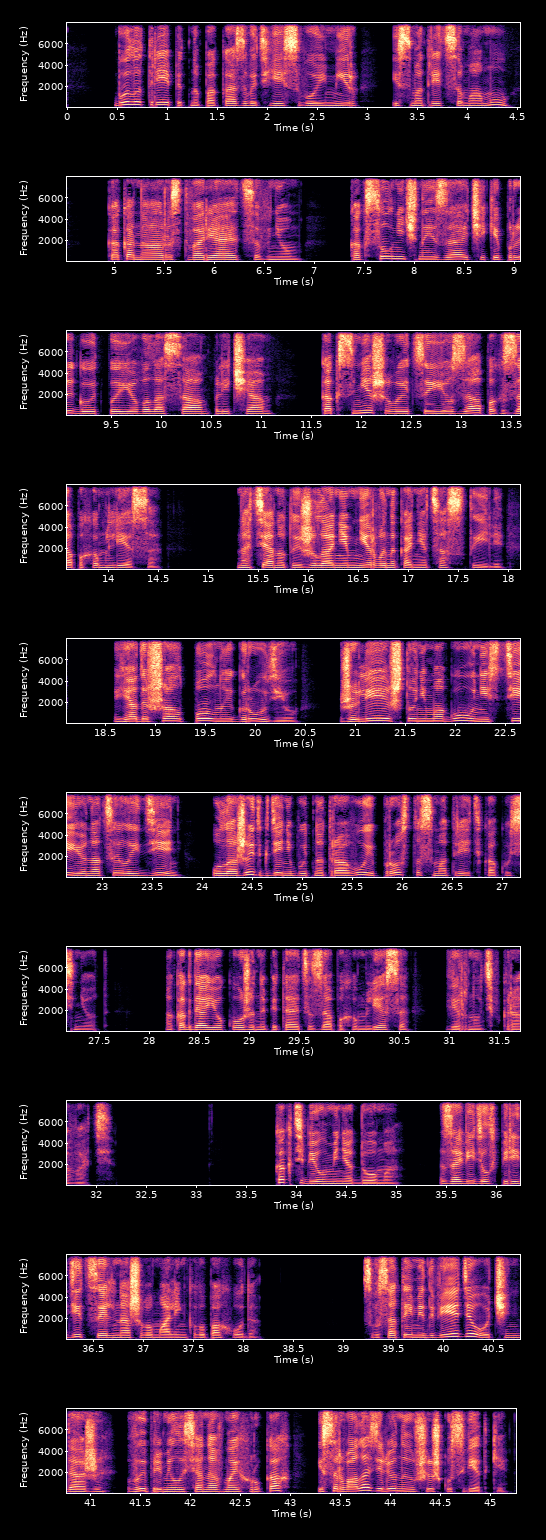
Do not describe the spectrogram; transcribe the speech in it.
Было трепетно показывать ей свой мир и смотреть самому, как она растворяется в нем, как солнечные зайчики прыгают по ее волосам, плечам, как смешивается ее запах с запахом леса. Натянутые желанием нервы наконец остыли. Я дышал полной грудью, жалея, что не могу унести ее на целый день, уложить где-нибудь на траву и просто смотреть, как уснет. А когда ее кожа напитается запахом леса, вернуть в кровать. «Как тебе у меня дома?» Завидел впереди цель нашего маленького похода. С высоты медведя очень даже. Выпрямилась она в моих руках и сорвала зеленую шишку с ветки.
